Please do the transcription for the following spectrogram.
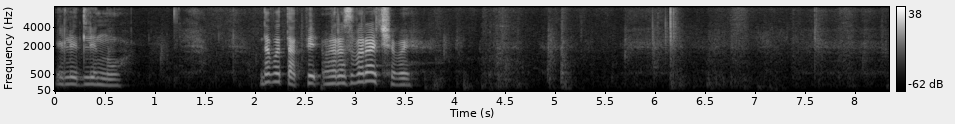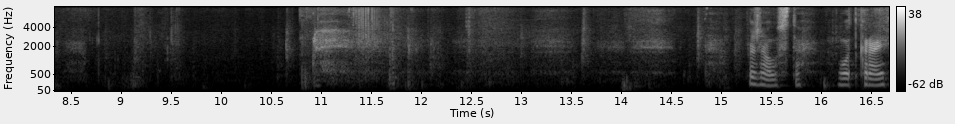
Или длину. Да вот так, разворачивай. Пожалуйста, вот край.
